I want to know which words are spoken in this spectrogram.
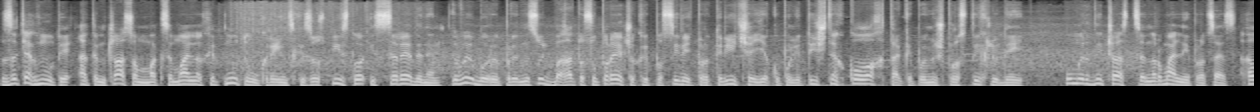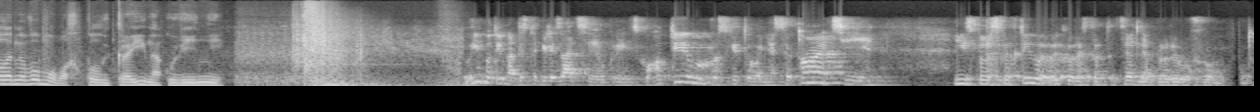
затягнути, а тим часом максимально хитнути українське суспільство із середини. Вибори принесуть багато суперечок і посилять протиріччя як у політичних колах, так і поміж простих людей. У мирний час це нормальний процес, але не в умовах, коли країна у війні. Їм потрібна дестабілізація українського тилу, розхитування ситуації і з перспективи використати це для прориву фронту.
